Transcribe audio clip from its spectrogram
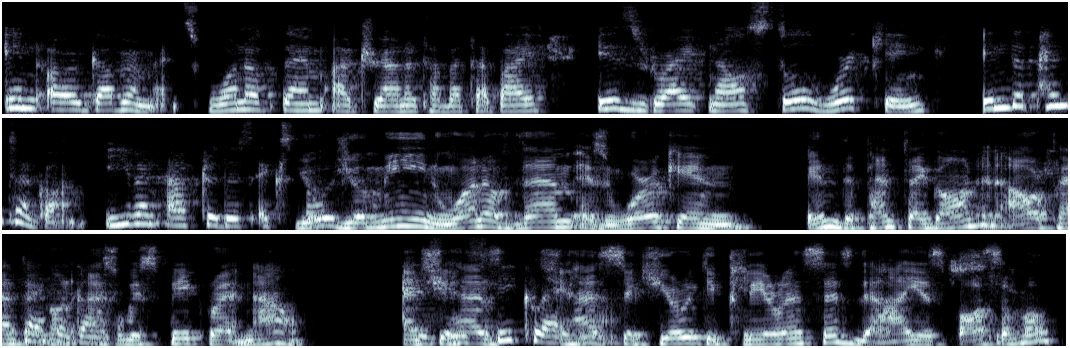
in our governments. One of them, Adriana Tabatabai, is right now still working in the Pentagon, even after this exposure. You, you mean one of them is working in the Pentagon, in our Pentagon, Pentagon. as we speak right now? And as she has right she now. has security clearances, the highest possible?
